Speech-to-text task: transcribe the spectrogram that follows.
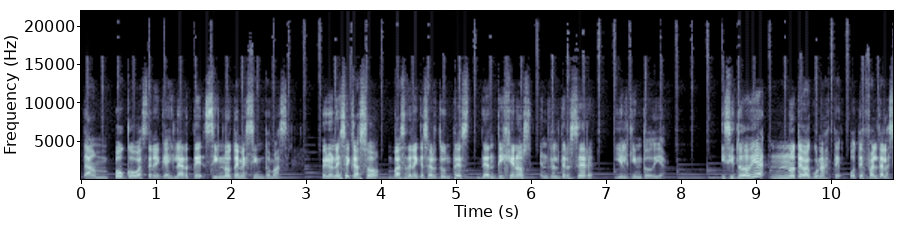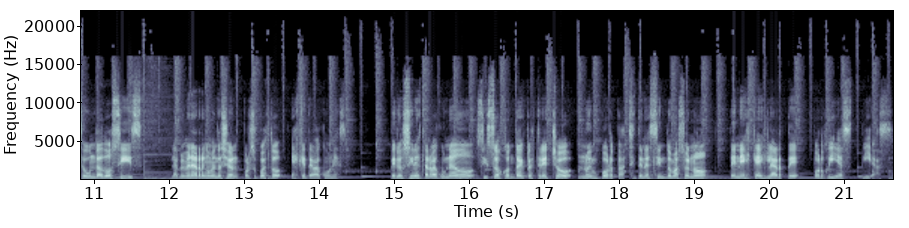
tampoco vas a tener que aislarte si no tenés síntomas. Pero en ese caso vas a tener que hacerte un test de antígenos entre el tercer y el quinto día. Y si todavía no te vacunaste o te falta la segunda dosis, la primera recomendación, por supuesto, es que te vacunes. Pero sin estar vacunado, si sos contacto estrecho, no importa si tenés síntomas o no, tenés que aislarte por 10 días.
